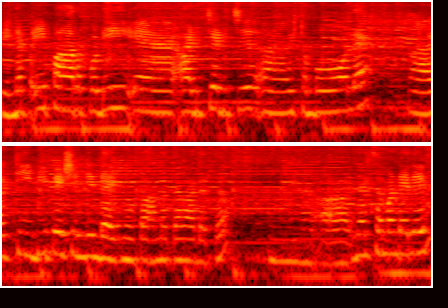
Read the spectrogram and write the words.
പിന്നെ ഈ പാറപ്പൊടി അടിച്ചടിച്ച് ഇഷ്ടംപോലെ ടി ബി പേഷ്യന്റ് ഉണ്ടായിരുന്നു കേട്ടോ അന്നത്തെ കാലത്ത്. നെൽസൺ മണ്ടേലയും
